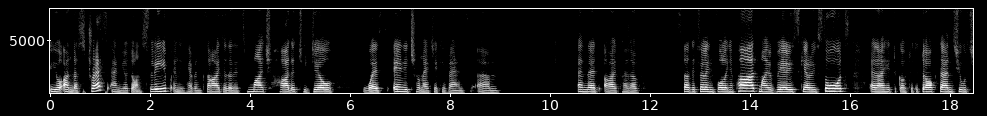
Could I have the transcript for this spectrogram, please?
you're under stress and you don't sleep and you have anxiety, then it's much harder to deal with any traumatic events. Um, and that I kind of started feeling falling apart, my very scary thoughts, and I had to go to the doctor, and she was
